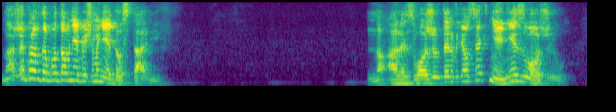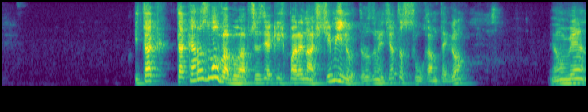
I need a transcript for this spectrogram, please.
No, że prawdopodobnie byśmy nie dostali. No ale złożył ten wniosek? Nie, nie złożył. I tak, taka rozmowa była przez jakieś paręnaście minut, rozumiecie? Ja to słucham tego. Ja mówię,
